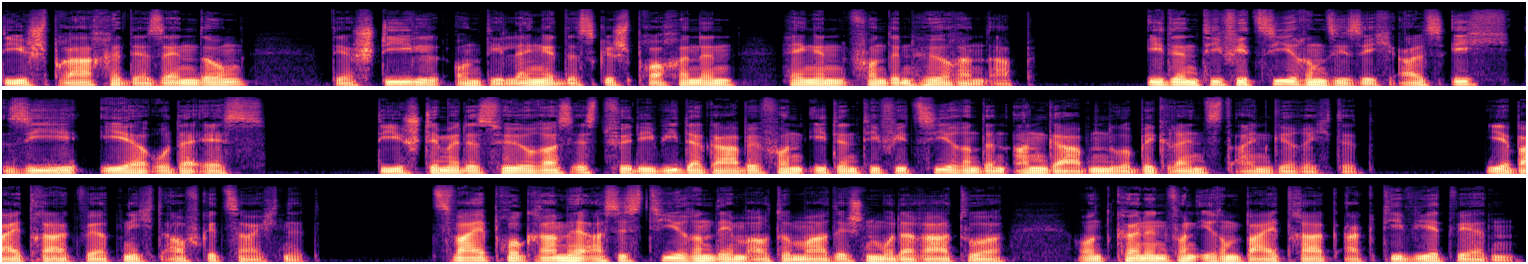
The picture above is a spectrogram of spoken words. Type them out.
Die Sprache der Sendung, der Stil und die Länge des Gesprochenen hängen von den Hörern ab. Identifizieren Sie sich als ich, Sie, er oder es. Die Stimme des Hörers ist für die Wiedergabe von identifizierenden Angaben nur begrenzt eingerichtet. Ihr Beitrag wird nicht aufgezeichnet. Zwei Programme assistieren dem automatischen Moderator und können von ihrem Beitrag aktiviert werden.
